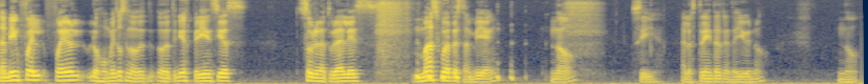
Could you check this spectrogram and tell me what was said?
también fue, fueron los momentos en donde, donde he tenido experiencias sobrenaturales más fuertes también, ¿no? Sí, a los 30, 31, ¿no?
